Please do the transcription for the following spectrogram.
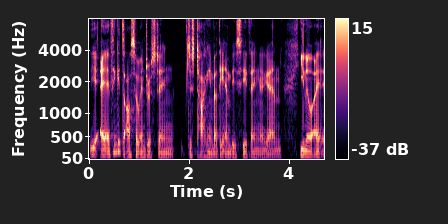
Yeah, I think it's also interesting just talking about the NBC thing again. You know, I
